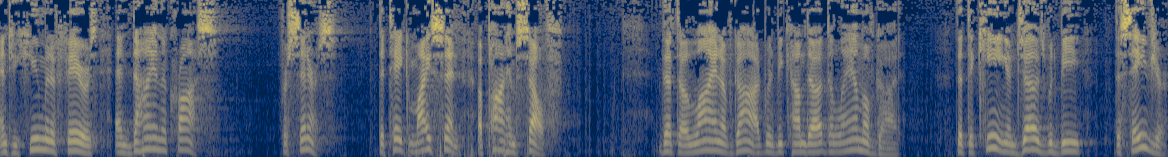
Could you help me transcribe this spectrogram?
into human affairs and die on the cross for sinners, to take my sin upon himself, that the Lion of God would become the, the Lamb of God, that the King and Judge would be the Savior.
